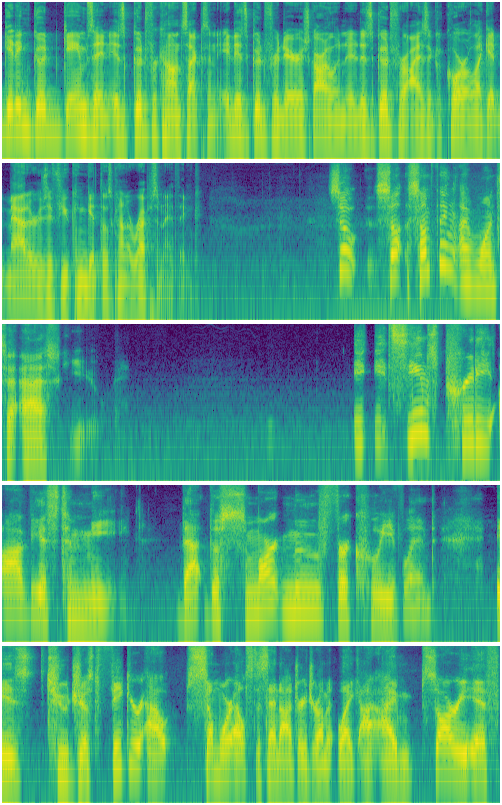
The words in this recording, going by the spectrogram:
getting good games in is good for Collin Sexton. It is good for Darius Garland. It is good for Isaac Okoro. Like it matters if you can get those kind of reps in. I think. So, so something I want to ask you. It, it seems pretty obvious to me that the smart move for Cleveland is to just figure out somewhere else to send Andre Drummond. Like I, am sorry if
